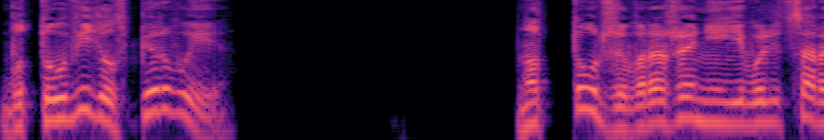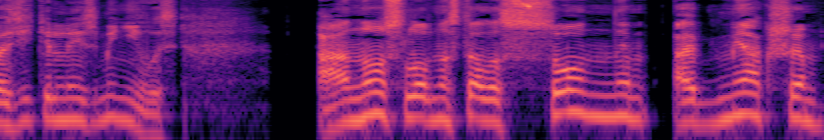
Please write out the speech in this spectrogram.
будто увидел впервые. Но тут же выражение его лица разительно изменилось. Оно словно стало сонным, обмякшим,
